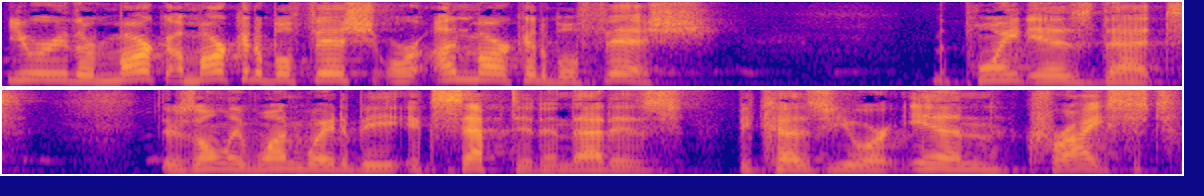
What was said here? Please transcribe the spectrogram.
You are either mark, a marketable fish or unmarketable fish. The point is that there's only one way to be accepted, and that is because you are in Christ.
